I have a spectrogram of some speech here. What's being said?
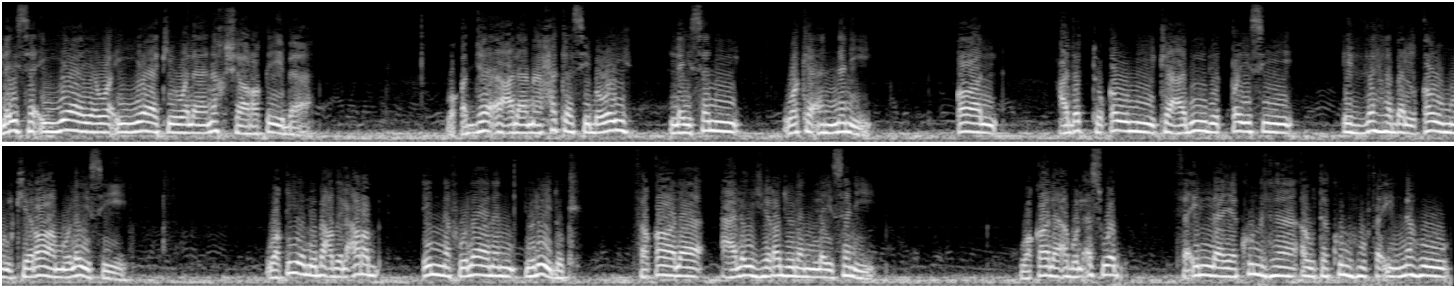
ليس إياي وإياك ولا نخشى رقيبا. وقد جاء على ما حكى سيبويه ليسني وكأنني. قال عددت قومي كعديد الطيس إذ ذهب القوم الكرام ليسي. وقيل لبعض العرب إن فلانا يريدك. فقال عليه رجلا ليسني. وقال أبو الأسود فإن لا يكنها أو تكنه فإنه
